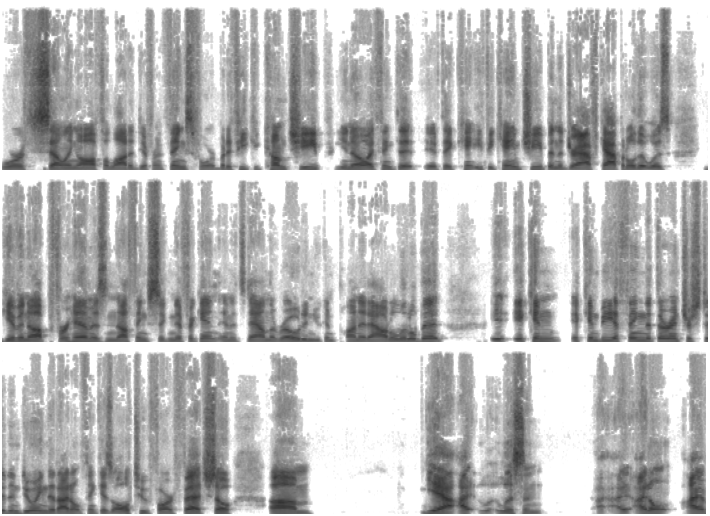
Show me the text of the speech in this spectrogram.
worth selling off a lot of different things for. But if he could come cheap, you know, I think that if they came, if he came cheap and the draft capital that was given up for him is nothing significant and it's down the road and you can punt it out a little bit, it, it can it can be a thing that they're interested in doing that I don't think is all too far fetched. So, um, yeah, I l- listen. I, I don't I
